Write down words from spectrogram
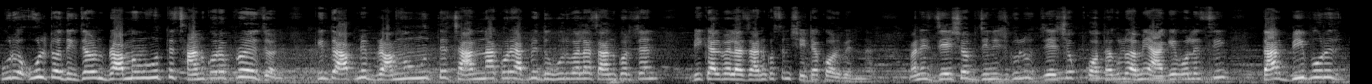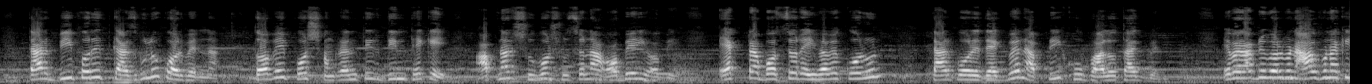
পুরো উল্টো দিক, যেমন ব্রাহ্ম মুহূর্তে চান করা প্রয়োজন, কিন্তু আপনি ব্রাহ্ম মুহূর্তে চান না করে আপনি দুপুরবেলা চান করছেন, বিকালবেলা চান করছেন, সেটা করবেন না। মানে যেসব জিনিসগুলো, যেসব কথাগুলো আমি আগে বলেছি, তার বিপরীত তার বিপরীত কাজগুলো করবেন না। তবে পৌষ সংক্রান্তির দিন থেকে আপনার শুভ সূচনা হবেই হবে। একটা বছর এইভাবে করুন, তারপরে দেখবেন আপনি খুব ভালো থাকবেন। এবার আপনি বলবেন, আলপনা কি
